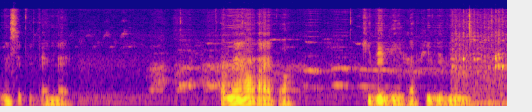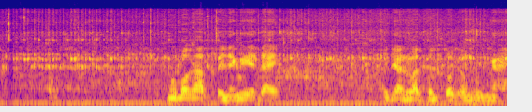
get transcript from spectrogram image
มันสิเป็นจังได๋พ่อแม่เฮาอายบ่คิดดีๆครับคิดดีรู้บ่ครับเป็นหยังเฮ็ดได้ก็ย้อนว่าฝนตกกับมันง่าย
